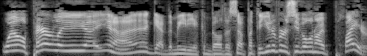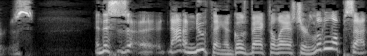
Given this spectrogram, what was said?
Well, apparently, uh, you know, again, the media can build this up, but the University of Illinois players, and this is uh, not a new thing. It goes back to last year. Little upset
